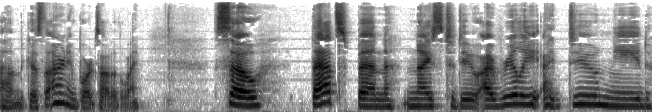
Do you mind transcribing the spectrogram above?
um, because the ironing board's out of the way. So that's been nice to do. I really, I do need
